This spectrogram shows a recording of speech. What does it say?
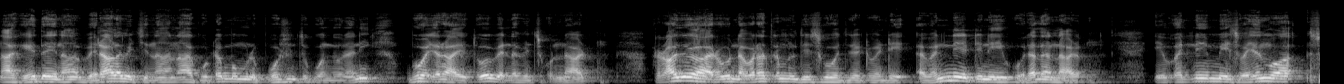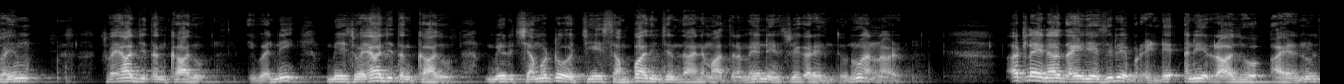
నాకేదైనా విరాళమిచ్చినా నా కుటుంబమును పోషించుకుందునని భోజరాజుతో విన్నవించుకున్నాడు. రాజుగారు నవరత్నములు తీసుకువచ్చినటువంటి అవన్నిటినీ ఉరదన్నాడు ఇవన్నీ మీ స్వయం స్వయం స్వయాజితం కాదు. ఇవన్నీ మీ స్వయార్జితం కాదు. మీరు చెమట వచ్చి సంపాదించిన దాన్ని మాత్రమే నేను స్వీకరించును అన్నాడు. అట్లయినా దయచేసి రేపు రండి అని రాజు ఆయనను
